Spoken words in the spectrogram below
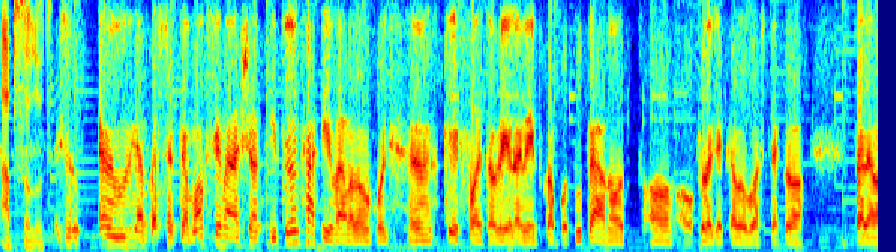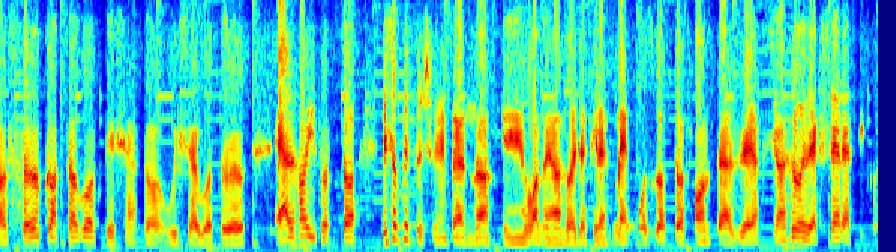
Abszolút. És az ember szerintem maximálisan kitűnt, hát nyilvánvalóan, hogy kétfajta véleményt kapott utána, ott a, a hölgyek elolvasták a fele az fölkattagott, és hát a újságot elhajította, viszont biztos vagyok benne, van olyan hölgy, akinek megmozgatta a fantáziát, és a hölgyek szeretik a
